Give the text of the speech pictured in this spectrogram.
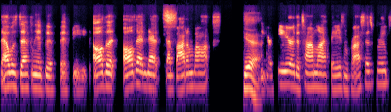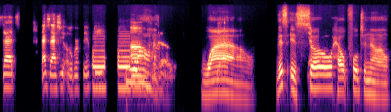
That was definitely a good 50. All the all that that that bottom box, yeah. you're here, the timeline phase and process groups, that's that's actually over 50 um, Wow. for those. Wow. This is Yeah. so helpful to know.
